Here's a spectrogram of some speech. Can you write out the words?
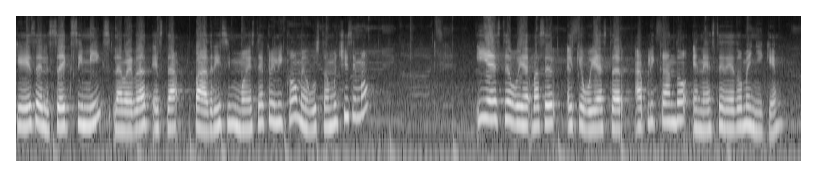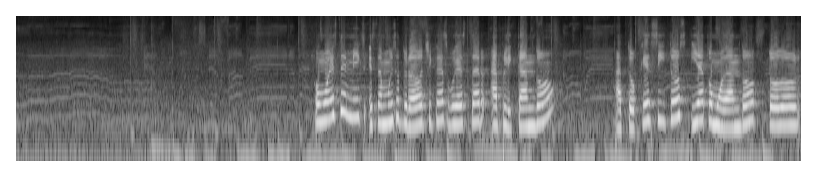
que es el Sexy Mix. La verdad está padrísimo este acrílico, me gusta muchísimo. Y este va a ser el que voy a estar aplicando en este dedo meñique. Como este mix está muy saturado, chicas, voy a estar aplicando a toquecitos y acomodando todo,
